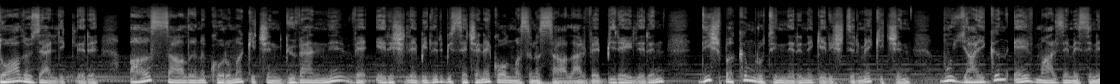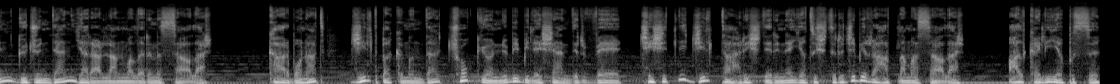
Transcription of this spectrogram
Doğal özellikleri ağız sağlığını korumak için güvenli ve erişilebilir bir seçenek olmasını sağlar ve bireylerin diş bakım rutinlerini geliştirmek için bu yaygın ev malzemesinin gücünden yararlanmalarını sağlar. Karbonat, cilt bakımında çok yönlü bir bileşendir ve çeşitli cilt tahrişlerine yatıştırıcı bir rahatlama sağlar. Alkali yapısı,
